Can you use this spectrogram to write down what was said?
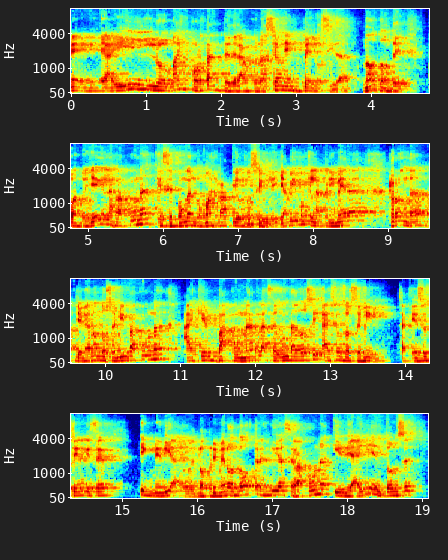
Eh, ahí lo más importante de la vacunación es velocidad, ¿no? Donde cuando lleguen las vacunas, que se pongan lo más rápido posible. Ya vimos que en la primera ronda llegaron 12 mil vacunas, hay que vacunar la segunda dosis a esos 12 mil. O sea que eso tiene que ser inmediato. En los primeros dos, tres días se vacuna y de ahí entonces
